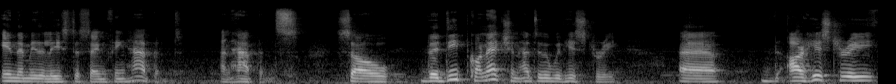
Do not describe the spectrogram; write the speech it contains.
In the Middle East, the same thing happened and happens. So the deep connection had to do with history. Uh, our history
